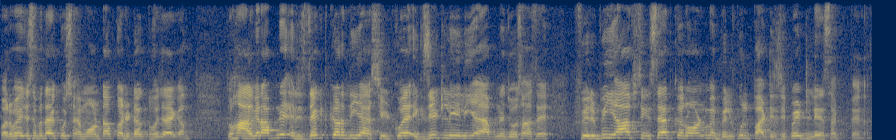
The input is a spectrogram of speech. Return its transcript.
पर वही जैसे बताया, कुछ अमाउंट आपका डिडक्ट हो जाएगा। तो हाँ अगर आपने रिजेक्ट कर दिया सीट को या एग्जिट ले लिया है आपने जोसा से, फिर भी आप सी के राउंड में बिल्कुल पार्टिसिपेट ले सकते हैं।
